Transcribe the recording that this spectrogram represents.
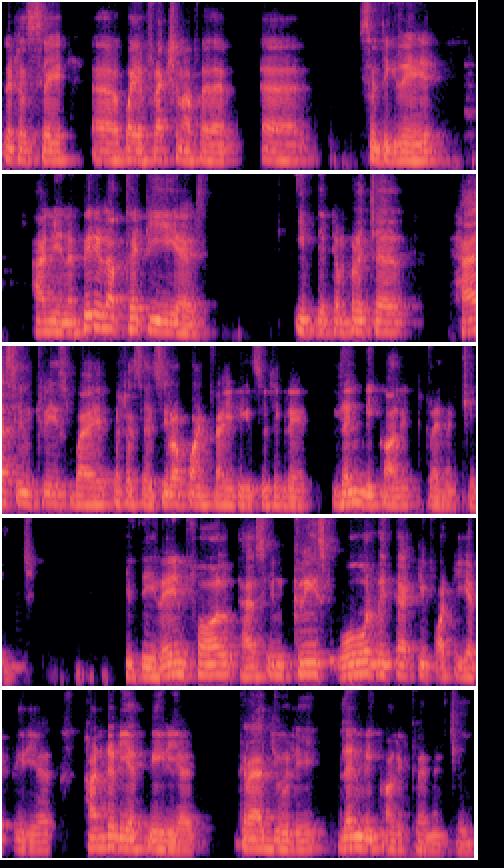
let us say uh, by a fraction of a, a centigrade, and in a period of 30 years, if the temperature has increased by, let us say, 0.5 degrees centigrade, then we call it climate change. If the rainfall has increased over the 30, 40 year period, 100 year period, gradually, then we call it climate change.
